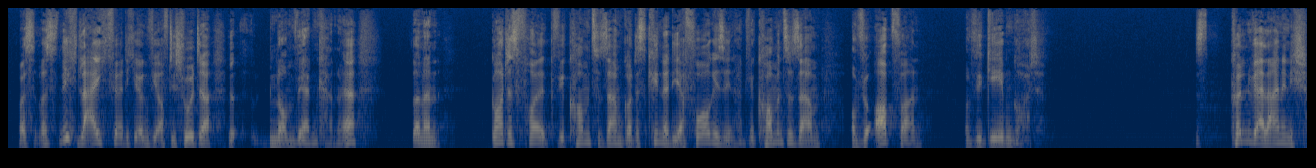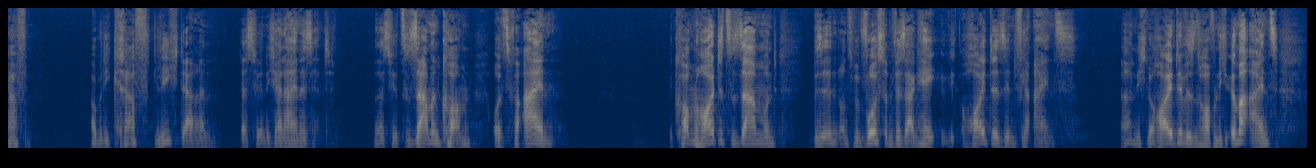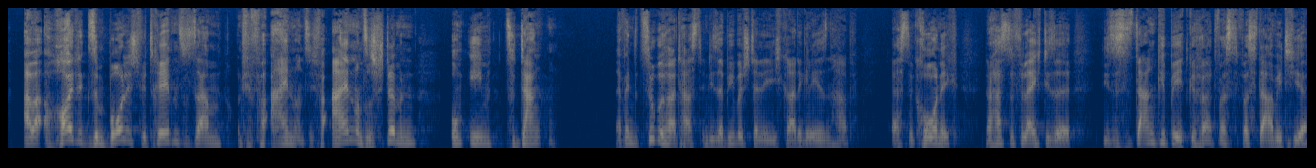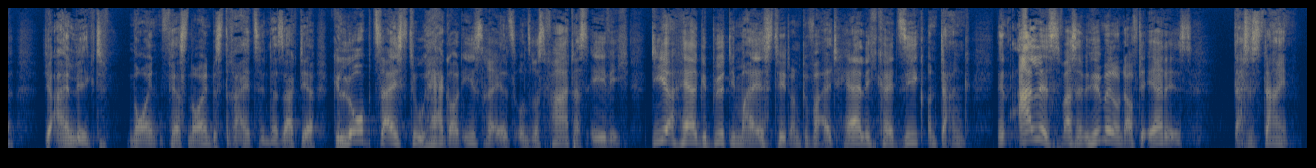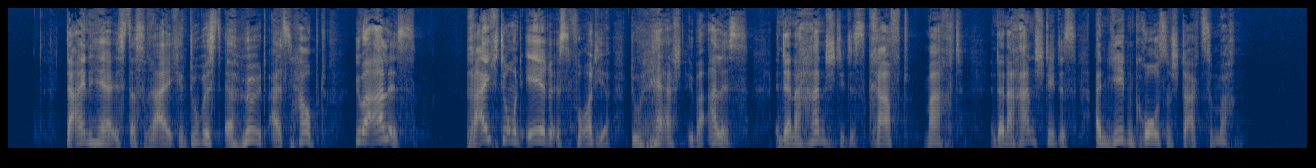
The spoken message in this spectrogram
Was, was nicht leichtfertig irgendwie auf die Schulter genommen werden kann, ja? sondern Gottes Volk, wir kommen zusammen, Gottes Kinder, die er vorgesehen hat, wir kommen zusammen und wir opfern und wir geben Gott. Das können wir alleine nicht schaffen. Aber die Kraft liegt darin, dass wir nicht alleine sind. dass wir zusammenkommen, uns vereinen. Wir kommen heute zusammen und wir sind uns bewusst und wir sagen, hey, heute sind wir eins. Ja, nicht nur heute, wir sind hoffentlich immer eins, aber heute symbolisch, wir treten zusammen und wir vereinen uns. Wir vereinen unsere Stimmen, um ihm zu danken. Ja, wenn du zugehört hast in dieser Bibelstelle, die ich gerade gelesen habe, erste Chronik, dann hast du vielleicht diese, dieses Dankgebet gehört, was, was David hier, hier einlegt. 9, Vers 9 bis 13, da sagt er, gelobt seist du, Herr Gott Israels, unseres Vaters ewig. Dir, Herr, gebührt die Majestät und Gewalt, Herrlichkeit, Sieg und Dank. Denn alles, was im Himmel und auf der Erde ist, das ist dein. Dein Herr ist das Reich und du bist erhöht als Haupt über alles. Reichtum und Ehre ist vor dir. Du herrschst über alles. In deiner Hand steht es Kraft, Macht. In deiner Hand steht es, an jeden groß und stark zu machen.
